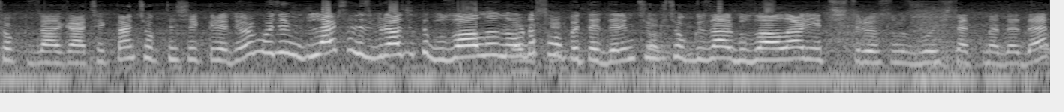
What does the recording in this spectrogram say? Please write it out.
Çok güzel gerçekten. Çok teşekkür ediyorum. Hocam dilerseniz birazcık da buzağlığın orada ki. sohbet edelim. Çünkü Tabii çok güzel buzağlar yetiştiriyorsunuz bu işletmede de.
